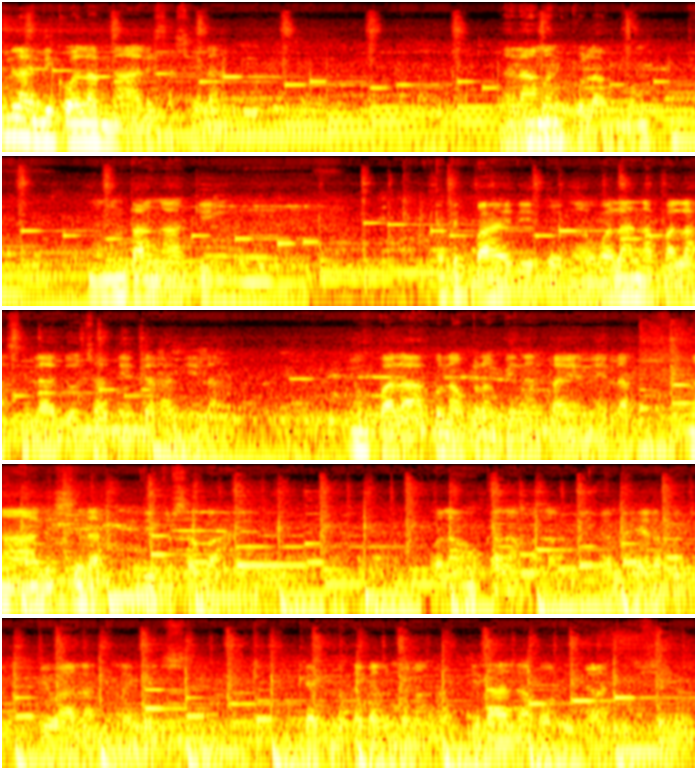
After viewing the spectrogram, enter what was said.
Yun lang, hindi ko alam na alis na sila. Nalaman ko lang nung pumunta ang aking kapitbahay dito na wala na pala sila doon sa tinitirahan nila. Yung pala ako lang palang binantayan nila. Naalis sila dito sa bahay. Kilala o tira dito sa loob.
